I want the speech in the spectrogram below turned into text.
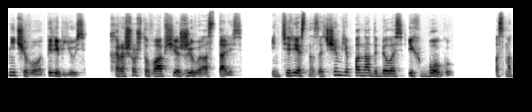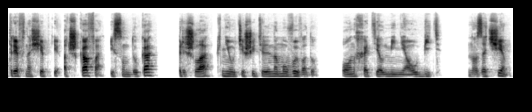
Ничего, перебьюсь. Хорошо, что вообще живы остались. Интересно, зачем я понадобилась их богу? Посмотрев на щепки от шкафа и сундука, пришла к неутешительному выводу. Он хотел меня убить. Но зачем?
